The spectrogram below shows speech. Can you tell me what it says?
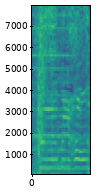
put me home.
